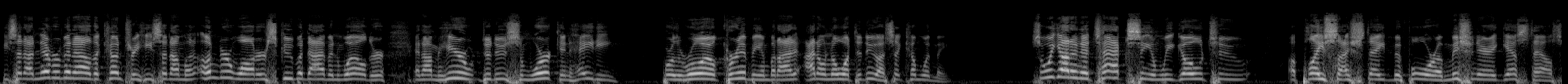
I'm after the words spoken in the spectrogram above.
He said, I've never been out of the country. He said, I'm an underwater scuba diving welder, and I'm here to do some work in Haiti for the Royal Caribbean, but I, I don't know what to do. I said, Come with me. So we got in a taxi and we go to a place I stayed before, a missionary guest house,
